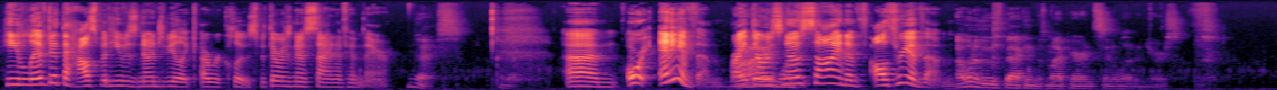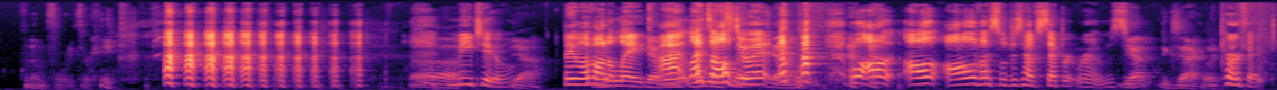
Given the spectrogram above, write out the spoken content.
He lived at the house, but he was known to be like a recluse. But there was no sign of him there nice. um, or any of them, right? there I was no sign of all three of them. I want to move back in with my parents in 11 years. When I'm 43. Uh, Me too. Yeah. They live on a lake. yeah, I- we'll- let's we'll all do it. yeah, we'll- well, all, all all of us will just have separate rooms. Yeah, exactly. Perfect.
